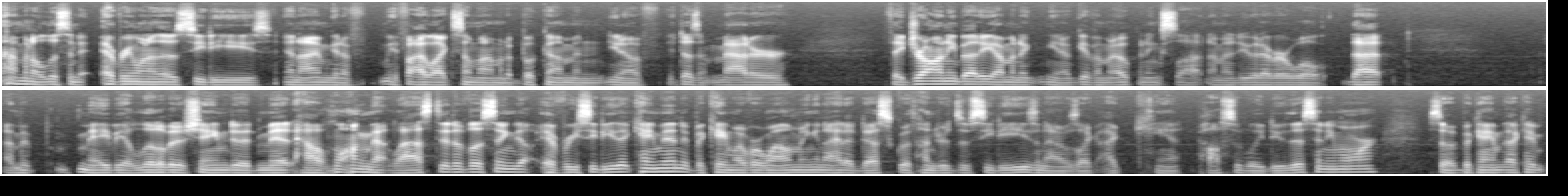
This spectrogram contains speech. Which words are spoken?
I'm going to listen to every one of those CDs, and I'm going to, if I like someone, I'm going to book them, and you know, it doesn't matter if they draw anybody, I'm going to, you know, give them an opening slot. I'm going to do whatever. Well, that I'm maybe a little bit ashamed to admit how long that lasted of listening to every CD that came in. It became overwhelming, and I had a desk with hundreds of CDs, and I was like, I can't possibly do this anymore. So it became that came,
